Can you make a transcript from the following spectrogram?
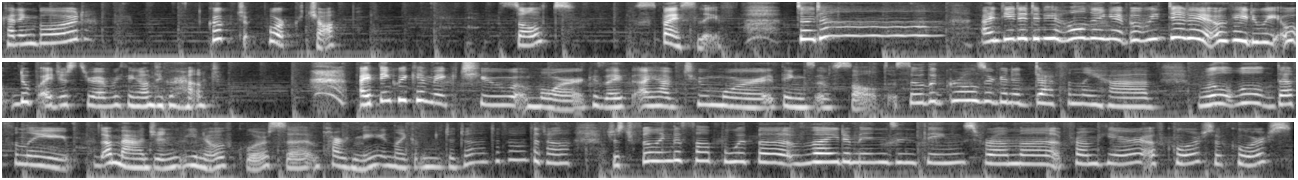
cutting board, cooked pork chop, salt, spice leaf. Da-da! I needed to be holding it, but we did it. Okay, do we? Oh, nope, I just threw everything on the ground. I think we can make two more because I, I have two more things of salt. So the girls are gonna definitely have, we'll, we'll definitely imagine, you know, of course, uh, pardon me, and like, da -da -da just filling this up with uh, vitamins and things from, uh, from here, of course, of course.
